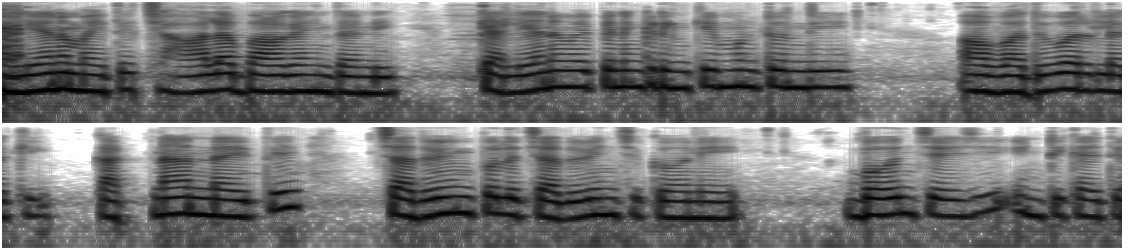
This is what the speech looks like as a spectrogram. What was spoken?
కళ్యాణం అయితే చాలా బాగా అయిందండి కళ్యాణం అయిపోయినాక ఇంకేముంటుంది? ఆ వధువరులకి కట్నాన్ని అయితే చదివింపులు చదివించుకొని భోంచేసి ఇంటికైతే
